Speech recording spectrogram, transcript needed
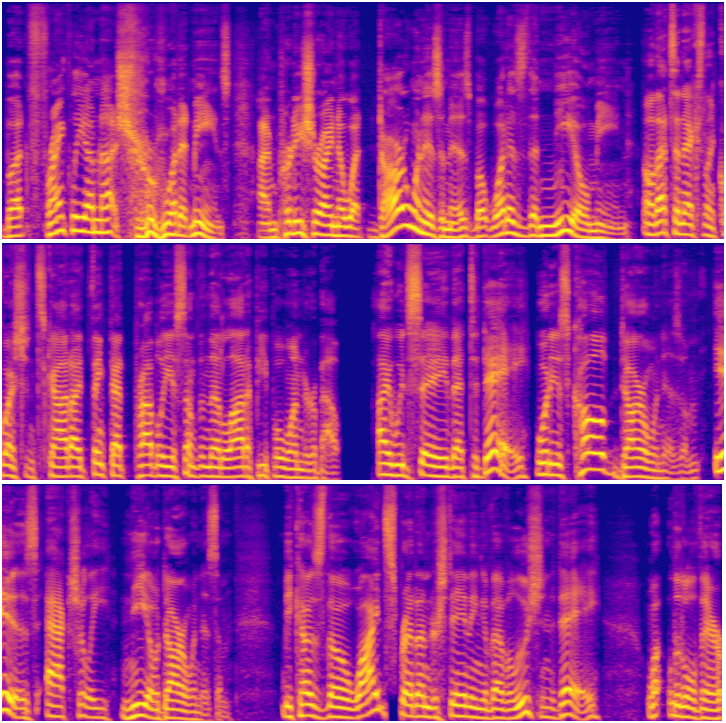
but frankly, I'm not sure what it means. I'm pretty sure I know what Darwinism is, but what does the Neo mean? Oh, that's an excellent question, Scott. I think that probably is something that a lot of people wonder about. I would say that today, what is called Darwinism is actually Neo Darwinism because the widespread understanding of evolution today, what little there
